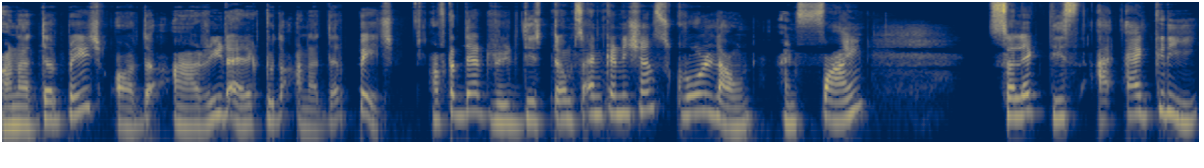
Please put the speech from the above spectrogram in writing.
another page or the uh, redirect to the another page after that, read these terms and conditions, scroll down and find, select this, I agree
